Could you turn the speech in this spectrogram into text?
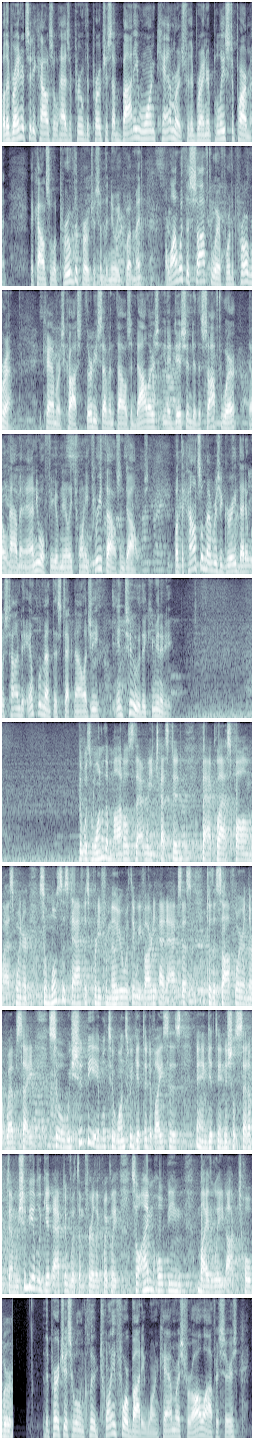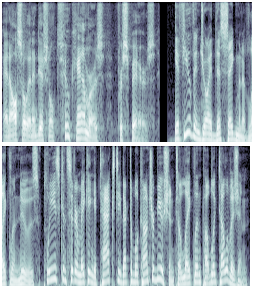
Well, the Brainerd City Council has approved the purchase of body-worn cameras for the Brainerd Police Department. The council approved the purchase of the new equipment along with the software for the program. The cameras cost $37,000 in addition to the software they'll have an annual fee of nearly $23,000. But the council members agreed that it was time to implement this technology into the community. It was one of the models that we tested back last fall and last winter. So most of the staff is pretty familiar with it. We've already had access to the software and their website. So we should be able to, once we get the devices and get the initial setup done, we should be able to get active with them fairly quickly. So I'm hoping by late October. The purchase will include 24 body-worn cameras for all officers and also an additional two cameras for spares. If you've enjoyed this segment of Lakeland News, please consider making a tax-deductible contribution to Lakeland Public Television.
